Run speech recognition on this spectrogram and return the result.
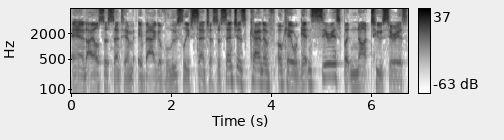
And I also sent him a bag of loose leaf sencha. So sencha's kind of okay, we're getting serious, but not too serious.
